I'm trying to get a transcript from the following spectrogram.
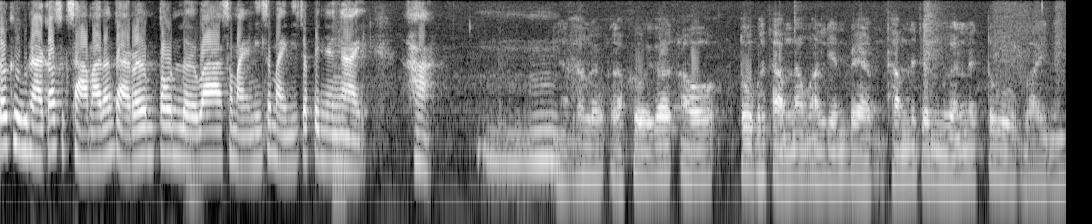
ก็คือคุณอาก็ศึกษามาตั้งแต่เริ่มต้นเลยว่าสมัยนี้สมัยนี้จะเป็นยังไงค่ะเนี่ย แล้วเราเราเคยก็เอาตู้พระธรรมนำมาเรียนแบบทำได้จนเหมือนเลยตู้ใบหนึ่ง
